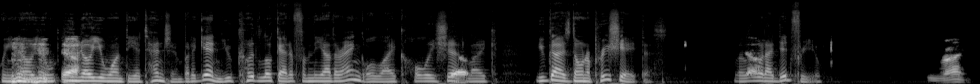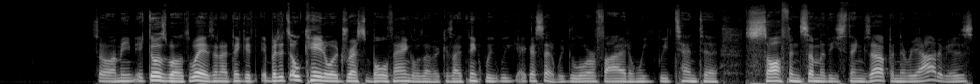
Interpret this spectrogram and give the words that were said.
we know mm-hmm. you Yeah. you know you want the attention. But again you could look at it from the other angle like holy shit Yeah. like you guys don't appreciate this. Look what i did for you. Right. So I mean, it goes both ways, and I think it. But it's okay to address both angles of it because I think we, we, like I said, we glorify it and we we tend to soften some of these things up. And the reality is,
